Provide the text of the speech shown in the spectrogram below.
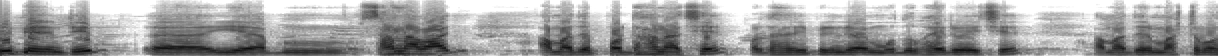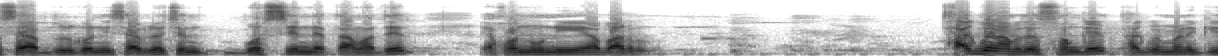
রিপ্রেজেন্টেটিভ ইয়ে শাহনাবাজ আমাদের প্রধান আছে প্রধান রিপ্রেজেন্টেটিভ মধু ভাই রয়েছে আমাদের মাস্টারমশাই আব্দুল গনি সাহেব রয়েছেন বসছেন নেতা আমাদের। এখন উনি আবার থাকবেন আমাদের সঙ্গে থাকবেন মানে কি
